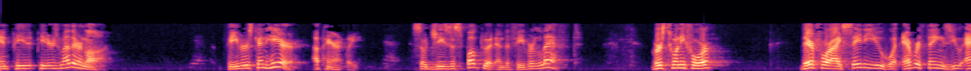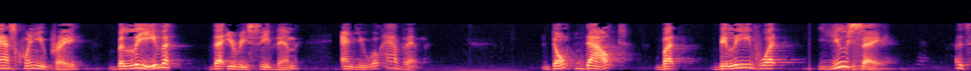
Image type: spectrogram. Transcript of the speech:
in Peter's mother-in-law. Fevers can hear, apparently. So Jesus spoke to it and the fever left. Verse 24, Therefore I say to you, whatever things you ask when you pray, believe that you receive them and you will have them. Don't doubt, but believe what you say. It's,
